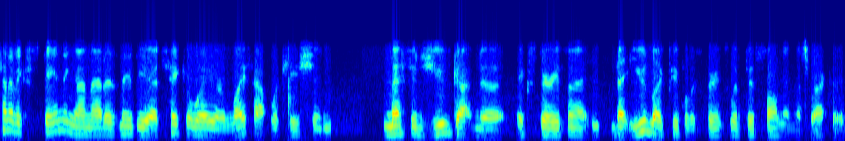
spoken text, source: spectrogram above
kind of expanding on that as maybe a takeaway or life application message you've gotten to experience that, that you'd like people to experience with this song and this record.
